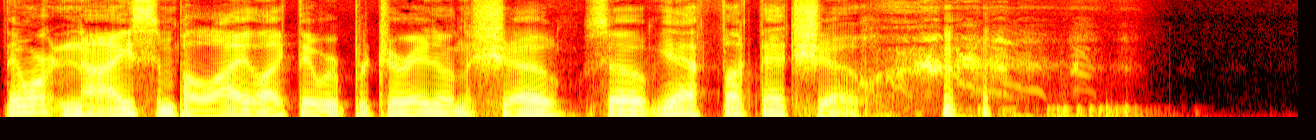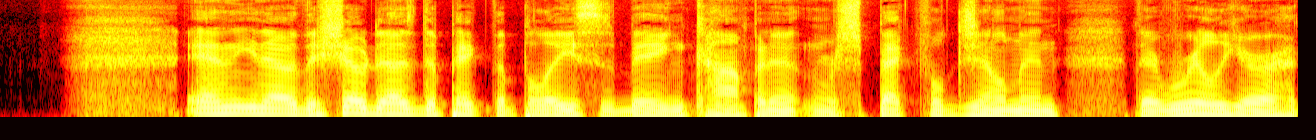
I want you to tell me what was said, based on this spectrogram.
they weren't nice and polite like they were portrayed on the show. So, yeah, fuck that show. and you know the show does depict the police as being competent and respectful gentlemen that really are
